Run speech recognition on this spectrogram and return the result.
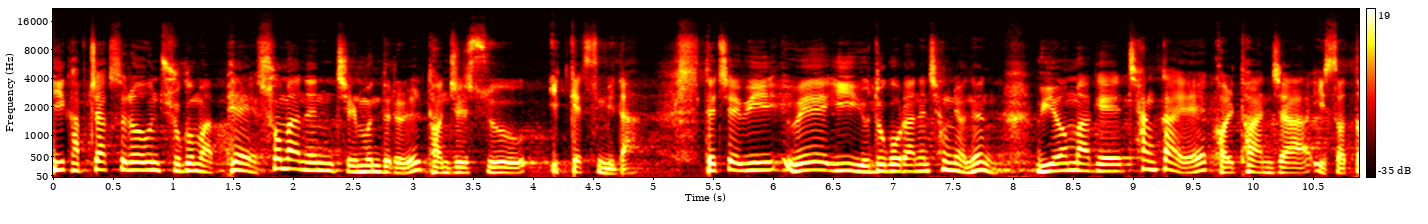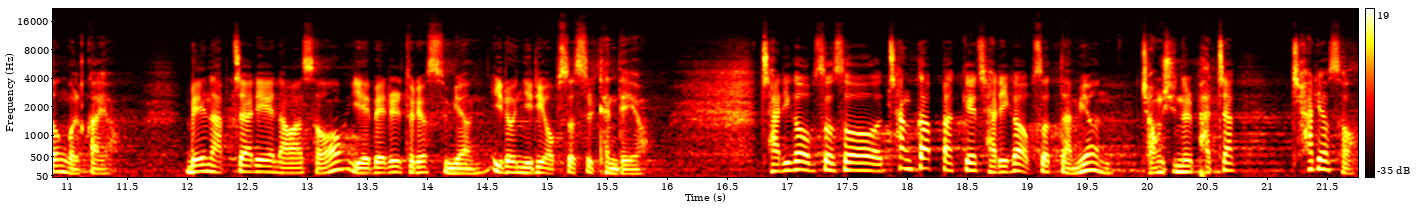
이 갑작스러운 죽음 앞에 수많은 질문들을 던질 수 있겠습니다. 대체 왜 이 유두고라는 청년은 위험하게 창가에 걸터 앉아 있었던 걸까요? 맨 앞자리에 나와서 예배를 드렸으면 이런 일이 없었을 텐데요. 자리가 없어서 창가밖에 자리가 없었다면 정신을 바짝 차려서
